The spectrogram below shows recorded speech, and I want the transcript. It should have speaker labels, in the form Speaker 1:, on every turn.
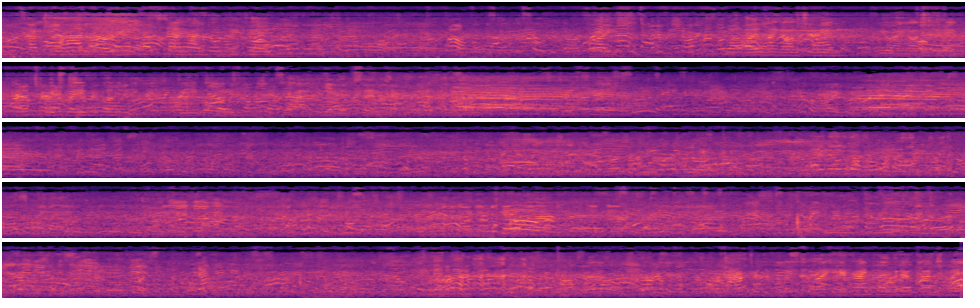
Speaker 1: Uh, on. Catch my hand now. You catch my hand, don't let go.
Speaker 2: Oh.
Speaker 1: Right. Well, I'll hang on to him. You hang on to him.
Speaker 2: That's
Speaker 1: Which way are we going? Where are you going?
Speaker 2: Yeah.
Speaker 1: After visit, right? You can't go without catching my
